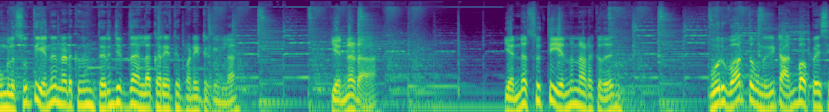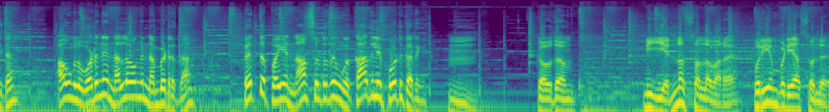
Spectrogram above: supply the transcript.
உங்களை சுத்தி என்ன நடக்குதுன்னு தெரிஞ்சுட்டு தான் எல்லா காரியத்தையும் பண்ணிட்டு இருக்கீங்களா? என்னடா? என்ன சுத்தி என்ன நடக்குது? ஒரு வார்த்தை உங்ககிட்ட அன்பா பேசிட்டா அவங்கள உடனே நல்லவங்க நம்பிடுறதா? பெத்த பையன் நான் சொல்றதை உங்க காதுலயே போட்டுக்காதீங்க. ம். கௌதம் நீ என்ன சொல்ல வர? புரியும்படியா சொல்லு.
